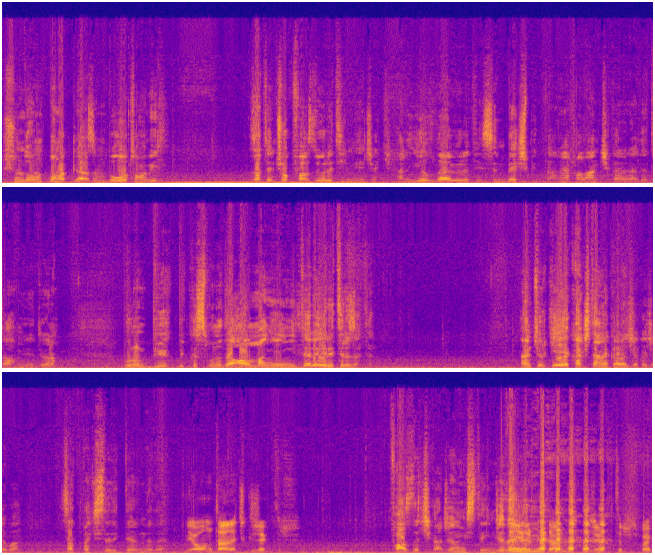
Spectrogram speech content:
şunu da unutmamak lazım. Bu otomobil zaten çok fazla üretilmeyecek. Hani yılda üretilsin 5000 tane falan çıkar herhalde tahmin ediyorum. Bunun büyük bir kısmını da Almanya, İngiltere eritir zaten. Hani Türkiye'ye kaç tane kalacak acaba satmak istediklerinde de? Bir 10 tane çıkacaktır. Fazla çıkar canım isteyince de. 20 tane çıkacaktır. Bak.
